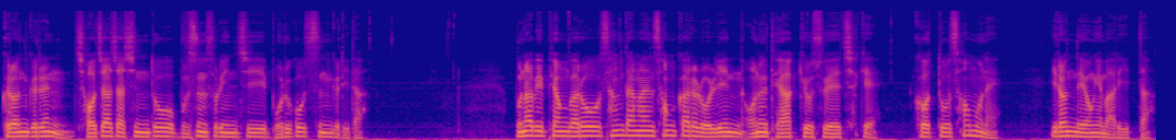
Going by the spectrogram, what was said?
그런 글은 저자 자신도 무슨 소린지 모르고 쓴 글이다. 문화비평가로 상당한 성과를 올린 어느 대학 교수의 책에 그것도 서문에 이런 내용의 말이 있다.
